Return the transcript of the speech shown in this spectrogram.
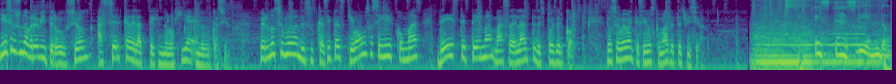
Y esa es una breve introducción acerca de la tecnología en la educación. Pero no se muevan de sus casitas que vamos a seguir con más de este tema más adelante después del corte. No se muevan que seguimos con más de TechVision. Estás viendo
